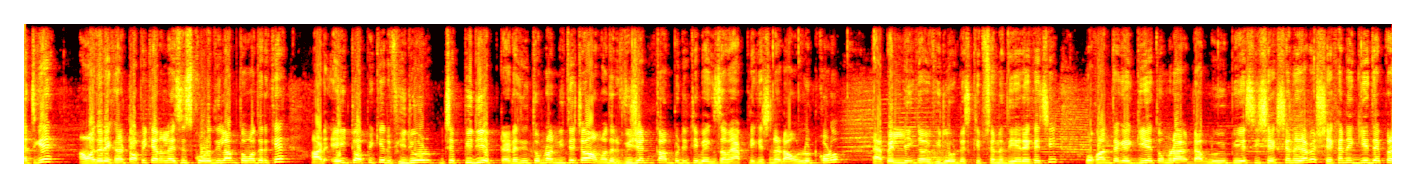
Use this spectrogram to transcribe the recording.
আজকে আমাদের এখানে টপিক অ্যানালাইসিস করে দিলাম তোমাদেরকে। আর এই টপিকের ভিডিওর যে পিডিএফটা এটা যদি তোমরা নিতে চাও, আমাদের ভিশন কম্পিটিটিভ এক্সাম অ্যাপ্লিকেশনে ডাউনলোড করো। অ্যাপের লিঙ্ক আমি ভিডিও ডিসক্রিপশনে দিয়ে রেখেছি। ওখান থেকে গিয়ে তোমরা ডাব্লিউপিএসসি সেকশনে যাবে। সেখানে গিয়ে দেখবে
